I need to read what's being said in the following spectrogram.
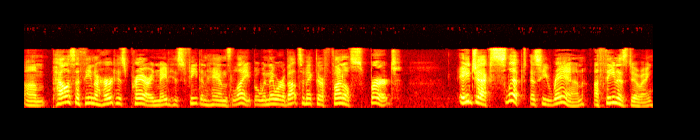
Um, Pallas Athena heard his prayer and made his feet and hands light, but when they were about to make their final spurt, Ajax slipped as he ran, Athena's doing,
